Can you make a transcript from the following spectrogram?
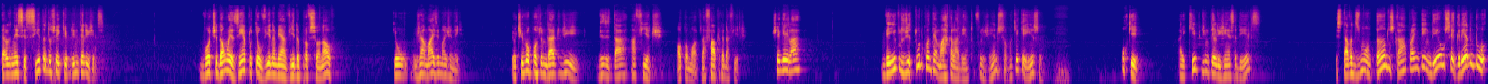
ela necessita da sua equipe de inteligência. Vou te dar um exemplo que eu vi na minha vida profissional que eu jamais imaginei. Eu tive a oportunidade de visitar a Fiat Automóveis, a fábrica da Fiat. Cheguei lá, veículos de tudo quanto é marca lá dentro. Eu falei, gente, mas o que, que é isso? Por quê? A equipe de inteligência deles estava desmontando os carros para entender o segredo do,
